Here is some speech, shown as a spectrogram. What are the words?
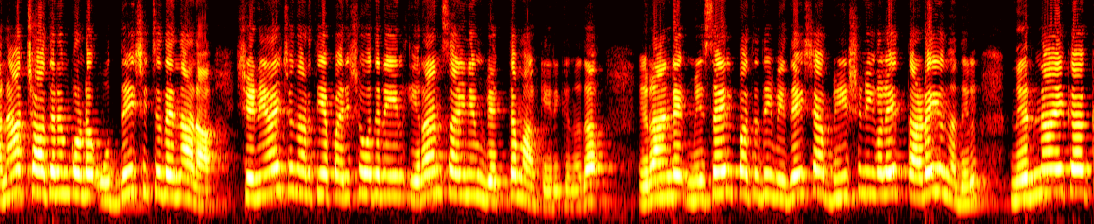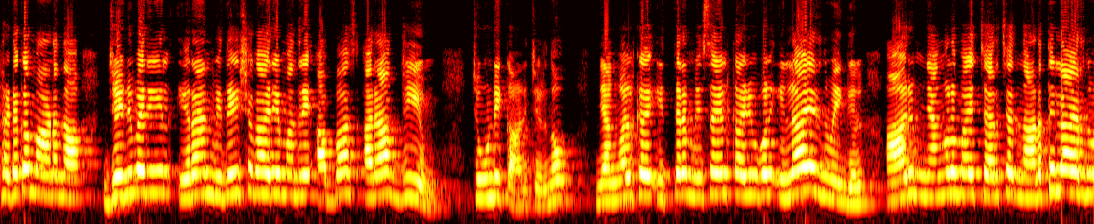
അനാച്ഛാദനം കൊണ്ട് ഉദ്ദേശിച്ചതെന്നാണ് ശനിയാഴ്ച നടത്തിയ പരിശോധനയിൽ ഇറാൻ സൈന്യം വ്യക്തമാക്കിയിരിക്കുന്നത്. ഇറാന്റെ മിസൈൽ പദ്ധതി വിദേശ ഭീഷണികളെ തടയുന്നതിൽ നിർണായക ഘടകമാണെന്ന് ജനുവരിയിൽ ഇറാൻ വിദേശകാര്യമന്ത്രി അബ്ബാസ് അരാഖ്ജിയും ചൂണ്ടിക്കാണിച്ചിരുന്നു. ഞങ്ങൾക്ക് ഇത്തരം മിസൈൽ കഴിവുകൾ ഇല്ലായിരുന്നുവെങ്കിൽ ആരും ഞങ്ങളുമായി ചർച്ച നടത്തില്ലായിരുന്നു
